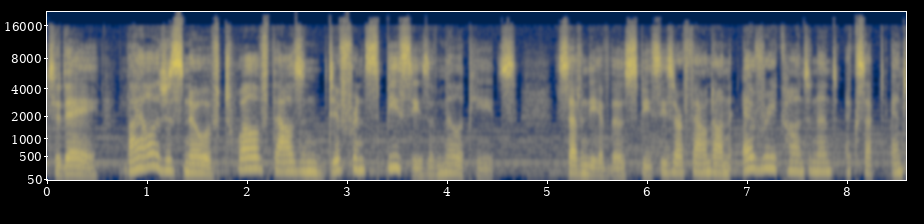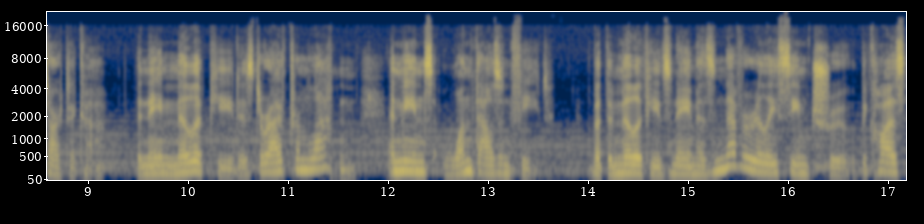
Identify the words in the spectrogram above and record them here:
Today, biologists know of 12,000 different species of millipedes. 70 of those species are found on every continent except Antarctica. The name millipede is derived from Latin and means 1,000 feet. But the millipede's name has never really seemed true because,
